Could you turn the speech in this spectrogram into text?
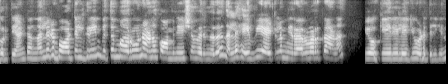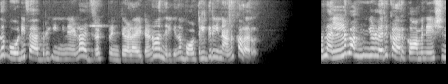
കുർത്തിയാണ് നല്ലൊരു ബോട്ടിൽ ഗ്രീൻ വിത്ത് മറൂൺ ആണ് കോമ്പിനേഷൻ വരുന്നത്. നല്ല ഹെവി ആയിട്ടുള്ള മിറർ വർക്ക് ആണ്. യോക്ക് ഏരിയയിലേക്ക് കൊടുത്തിരിക്കുന്നത് ബോഡി ഫാബ്രിക് ഇങ്ങനെയുള്ള അജ്രക് പ്രിന്റുകളായിട്ടാണ് വന്നിരിക്കുന്നത്. ബോട്ടിൽ ഗ്രീൻ ആണ് കളർ. നല്ല ഭംഗിയുള്ള ഒരു കളർ കോമ്പിനേഷൻ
